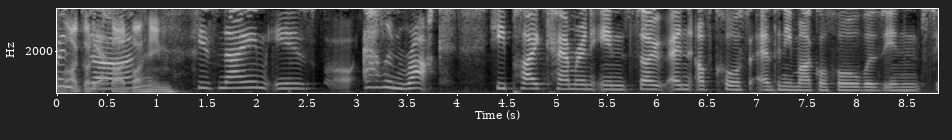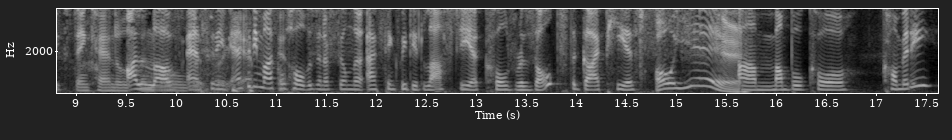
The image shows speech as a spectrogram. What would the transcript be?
Griffin I got excited by him. His name is oh, Alan Ruck. He played Cameron in so, and of course Anthony Michael Hall was in Sixteen Candles. I and love the- Anthony. yeah. Anthony Michael Hall was in a film that I think we did last year called Results, the Guy Pearce Oh yeah, um, mumblecore comedy.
